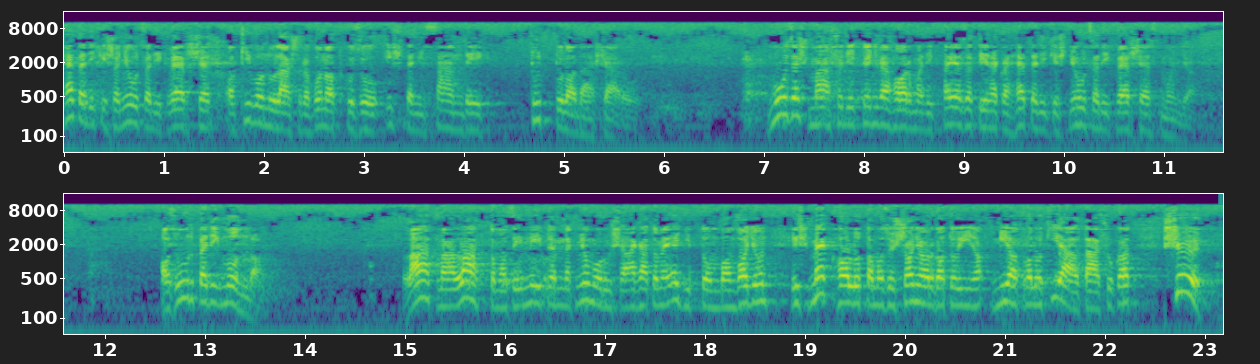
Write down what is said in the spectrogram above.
hetedik és a nyolcadik verset a kivonulásra vonatkozó isteni szándék tudtuladásáról. Mózes második könyve harmadik fejezetének a hetedik és nyolcadik verse ezt mondja. Az Úr pedig mondta, Látván láttam az én népemnek nyomorúságát, amely Egyiptomban vagyon, és meghallottam az ő sanyargatói miatt való kiáltásukat, sőt,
